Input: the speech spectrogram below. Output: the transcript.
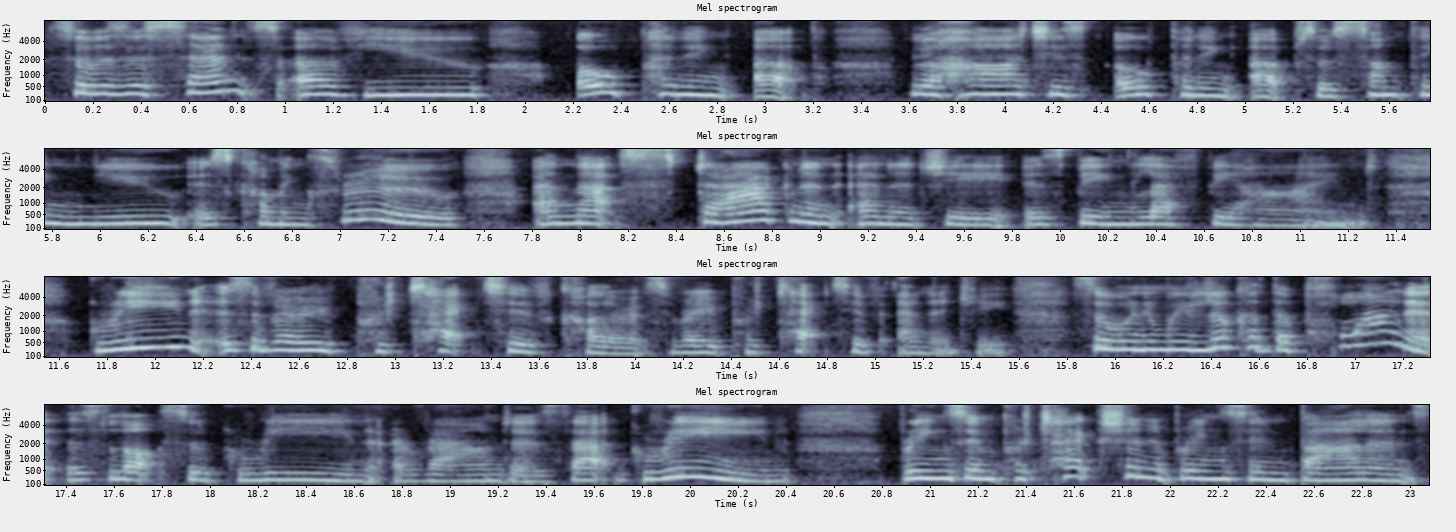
So there's a sense of you opening up. Your heart is opening up, so something new is coming through, and that stagnant energy is being left behind. Green is a very protective color, it's a very protective energy. So when we look at the planet, there's lots of green around us. That green brings in protection, it brings in balance,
